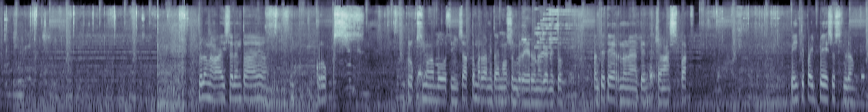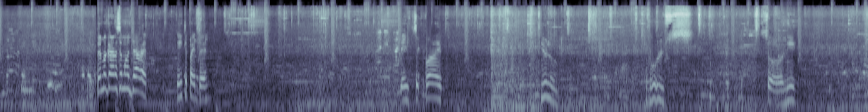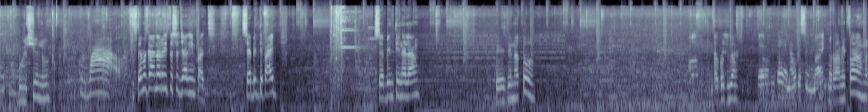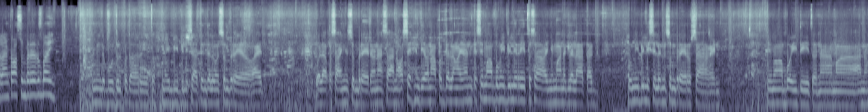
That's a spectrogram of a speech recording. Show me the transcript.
Ito lang nakaisa lang tayo. Crooks. Crooks mga bossing. Sakto marami tayong mga sombrero na ganito. Pantiterno natin. Tsaka spak. 25 pesos lang. Te, magkano sa mga jacket? 85 din. 85. Yun o. Bulls. Solid. Bulls yun o. Wow. Te, magkano rito sa jogging pads? 75? 70 na lang? Pwede na to. Pagod lang. Marami pa, marami pa akong sombrero bay. May nabudol pa tayo rito. May bibili sa atin dalawang sombrero kahit wala pa sa akin yung sombrero. Nasa ano kasi hindi ako nakapagdala ngayon kasi mga bumibili rito sa akin, yung mga naglalatag. Bumibili sila ng sombrero sa akin. Yung mga boy dito na mga ano,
